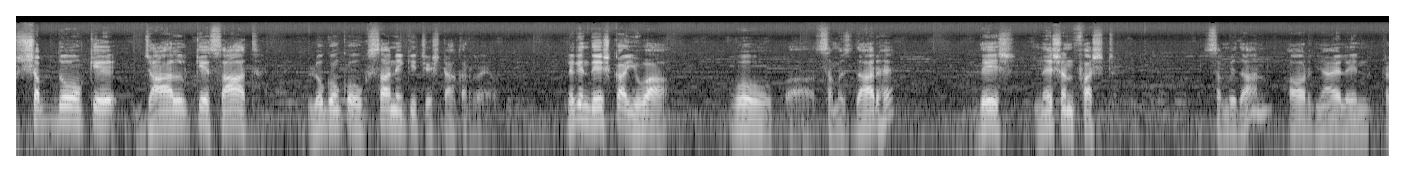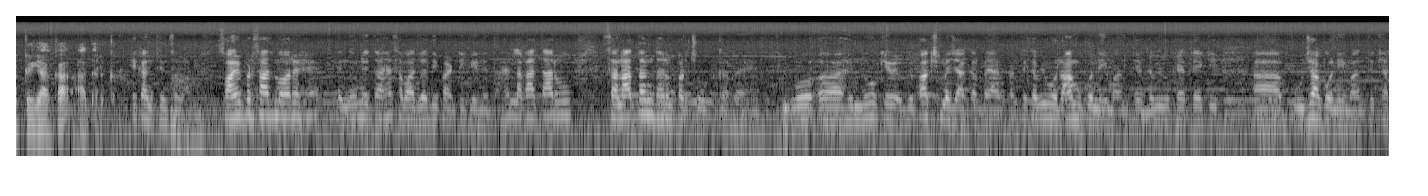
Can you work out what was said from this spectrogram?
शब्दों के जाल के साथ लोगों को उकसाने की चेष्टा कर रहे हो। लेकिन देश का युवा, वो समझदार है। देश नेशन फ़र्स्ट। संविधान और न्यायालयीन प्रक्रिया का आदर करो। एक अंतिम सवाल। स्वामी प्रसाद मौर्य है हिंदू नेता है समाजवादी पार्टी के नेता है लगातार वो सनातन धर्म पर चोट कर रहे हैं। वो हिंदुओं के विपक्ष में जाकर बयान करते कभी वो राम को नहीं मानते कभी वो कहते हैं कि पूजा को नहीं मानते क्या?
